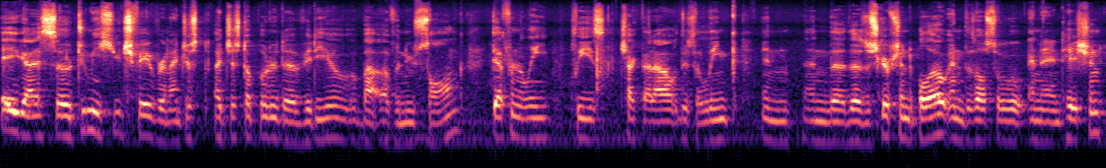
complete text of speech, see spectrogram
Hey guys, so do me a huge favor, and I just I just uploaded a video about of a new song. Definitely, please check that out. There's a link in in the, the description below, and there's also an annotation.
